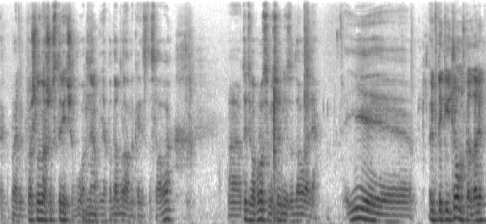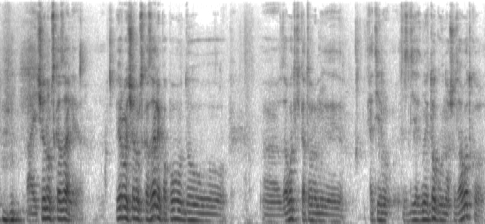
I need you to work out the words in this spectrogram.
как правильно, прошлую нашу встречу, вот, Да. я подобрал наконец-то слова. А, вот эти вопросы мы сегодня задавали. И, Эти такие, что вам сказали? а и что нам сказали? Первое, что нам сказали по поводу э, заводки, которую мы хотим сделать, ну, итоговую нашу заводку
